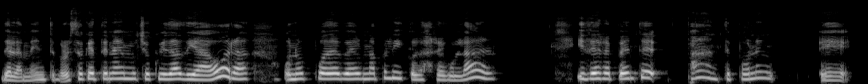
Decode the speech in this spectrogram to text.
de la mente, por eso hay que tener mucho cuidado y ahora uno puede ver una película regular y de repente pan, te ponen eh,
